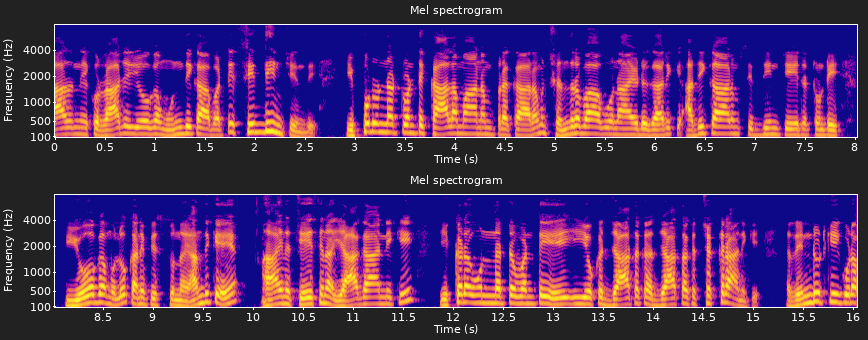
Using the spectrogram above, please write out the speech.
ఆయనకు రాజయోగం ఉంది కాబట్టి సిద్ధించింది. ఇప్పుడున్నటువంటి కాలమానం ప్రకారం చంద్రబాబు నాయుడు గారికి అధికారం సిద్ధించేటటువంటి యోగములు కనిపిస్తున్నాయి. అందుకే ఆయన చేసిన యాగానికి ఇక్కడ ఉన్నటువంటి ఈ యొక్క జాతక జాతక చక్రానికి రెండుటికి కూడా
